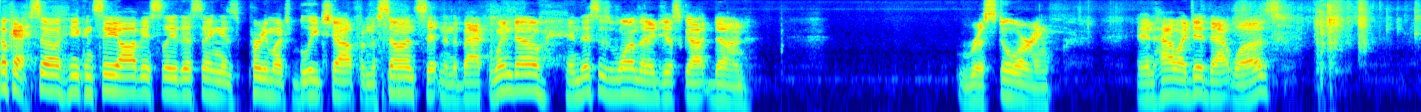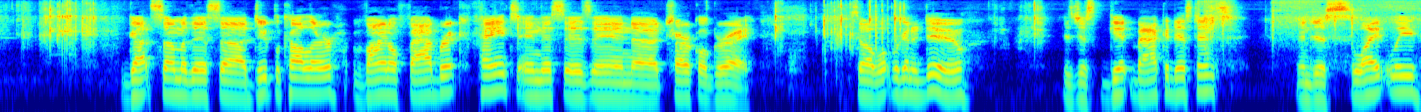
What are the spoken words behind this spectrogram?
Okay, so you can see obviously this thing is pretty much bleached out from the sun, sitting in the back window. And this is one that I just got done restoring. And how I did that was got some of this uh, Dupli-Color vinyl fabric paint and this is in uh, charcoal gray. So what we're going to do is just get back a distance and just slightly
